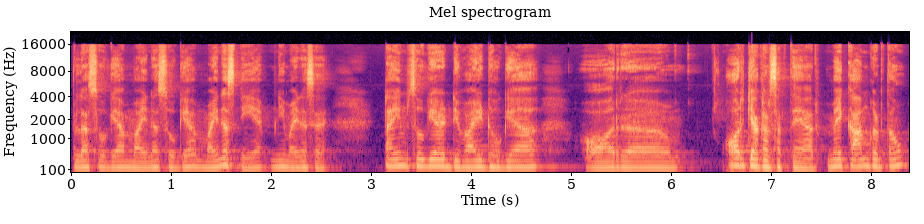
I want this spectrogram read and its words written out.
प्लस हो गया, माइनस हो गया, माइनस नहीं है, नहीं माइनस है, टाइम्स हो गया, डिवाइड हो गया, और और क्या कर सकते हैं यार? मैं काम करता हूँ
